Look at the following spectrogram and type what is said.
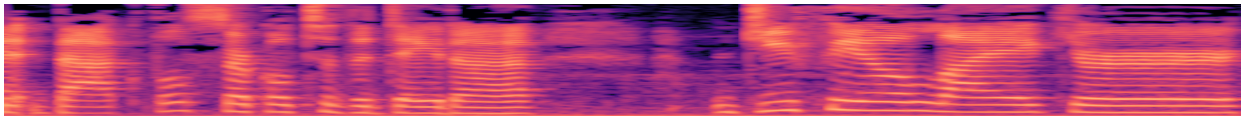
it back full circle to the data. Do you feel like your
